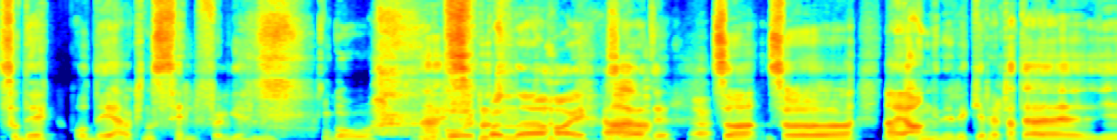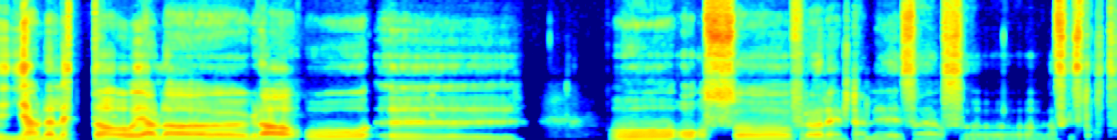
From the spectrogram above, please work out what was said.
Så det, og det er jo ikke noe selvfølge heller. Gå, Nei. gå ut på en uh, high, Ja, ja. Ja. Så, så Nei, jeg angrer ikke i det hele tatt. Jeg er jævla letta og jævla glad, og, øh, og, og også, for å være helt ærlig, så er jeg også ganske stolt.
